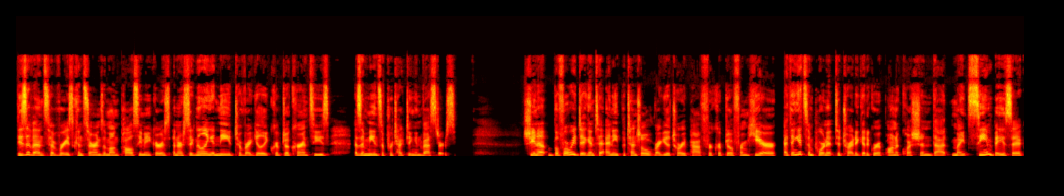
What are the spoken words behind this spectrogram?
These events have raised concerns among policymakers and are signaling a need to regulate cryptocurrencies as a means of protecting investors. Sheena, before we dig into any potential regulatory path for crypto from here, I think it's important to try to get a grip on a question that might seem basic,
